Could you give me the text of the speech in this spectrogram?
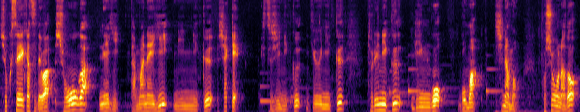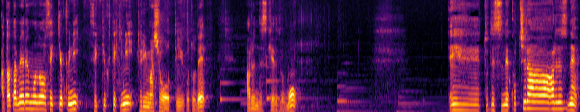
食生活では生姜ネギ玉ねぎにんにく鮭羊肉牛肉鶏肉りんごごまシナモン胡椒など温めるものを積極に積極的に摂りましょうということであるんですけれども。えー、っとですねこちらあれですね。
